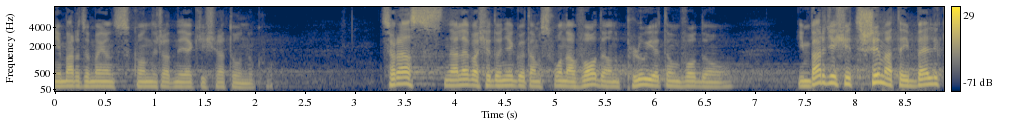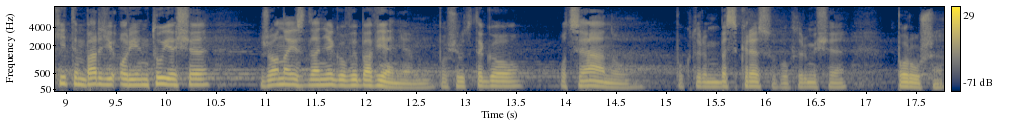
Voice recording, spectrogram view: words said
nie bardzo mając skąd żadnej jakiejś ratunku. Coraz nalewa się do niego tam słona woda, on pluje tą wodą. Im bardziej się trzyma tej belki, tym bardziej orientuje się, że ona jest dla niego wybawieniem pośród tego oceanu, po którym bez kresu, po którym się porusza.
